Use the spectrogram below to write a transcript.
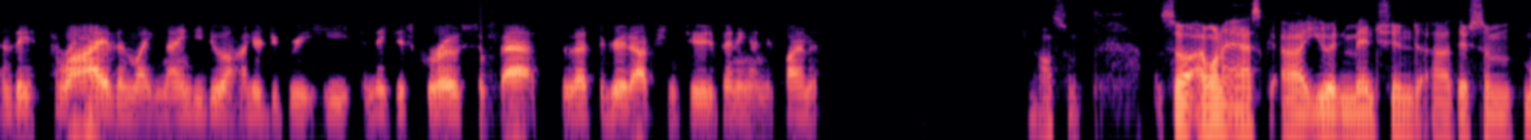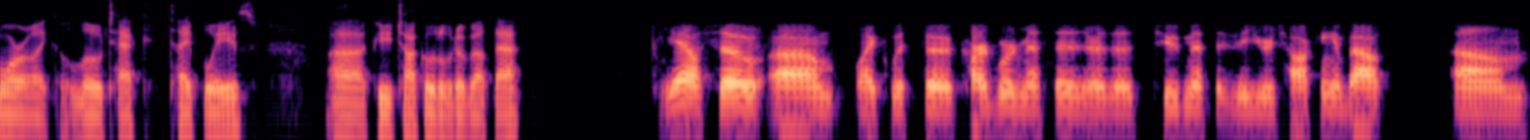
and they thrive in like 90 to 100 degree heat, and they just grow so fast. So that's a great option too, depending on your climate. Awesome. So I want to ask. Uh, you had mentioned uh, there's some more like low tech type ways. Uh, could you talk a little bit about that? Yeah, so um, like with the cardboard method or the tube method that you were talking about, um,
